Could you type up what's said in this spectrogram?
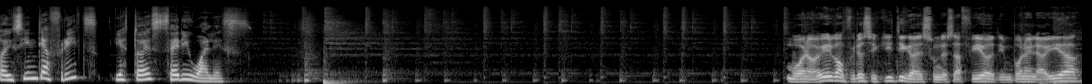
soy Cintia Fritz y esto es Ser Iguales. Bueno, vivir con fibrosis quística es un desafío que te impone la vida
